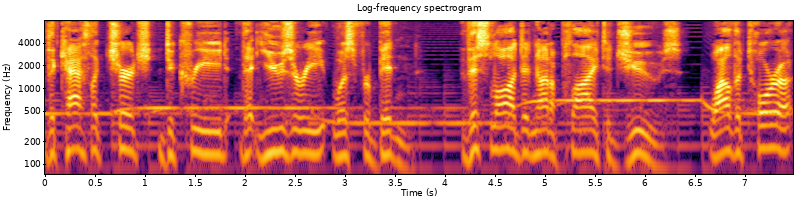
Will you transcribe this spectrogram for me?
the Catholic Church decreed that usury was forbidden. This law did not apply to Jews. While the Torah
